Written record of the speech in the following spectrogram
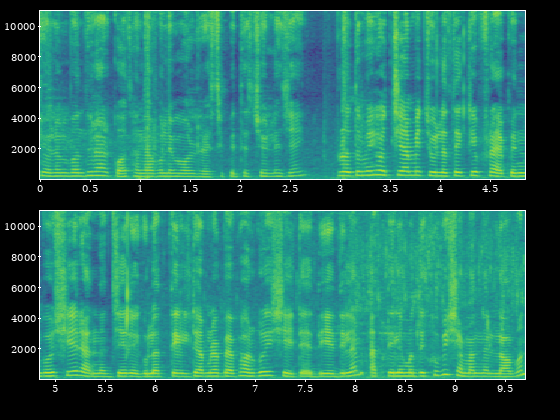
চলুন বন্ধুরা, আর কথা না বলে মূল রেসিপিতে চলে যাই। প্রথমেই হচ্ছে আমি চুলাতে একটি ফ্রাই প্যান বসিয়ে রান্নার যে রেগুলার তেলটা আমরা ব্যবহার করি সেইটা দিয়ে দিলাম। আর তেলের মধ্যে খুবই সামান্য লবণ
